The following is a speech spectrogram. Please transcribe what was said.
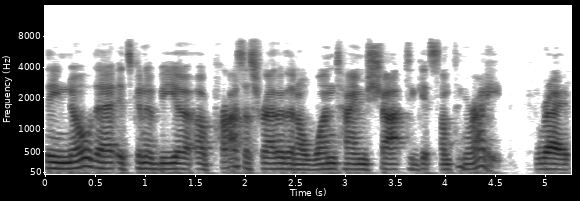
they know that it's going to be a, a process rather than a one-time shot to get something right. Right.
